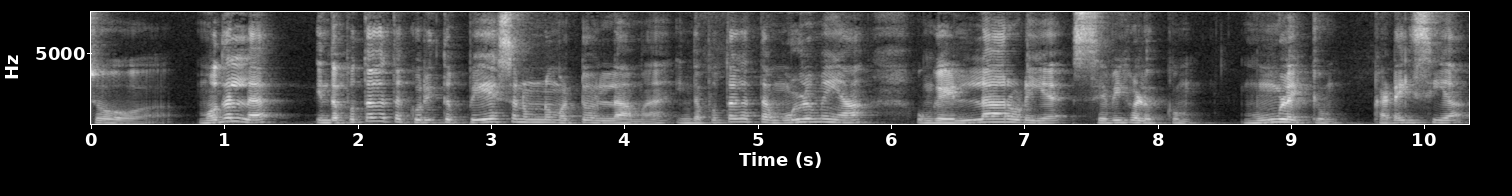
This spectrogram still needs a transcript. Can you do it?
ஸோ முதல்ல இந்த புத்தகத்தை குறித்து பேசணும்னு மட்டும் இல்லாமல் இந்த புத்தகத்தை முழுமையாக உங்கள் எல்லாருடைய செவிகளுக்கும் மூளைக்கும் கடைசியாக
